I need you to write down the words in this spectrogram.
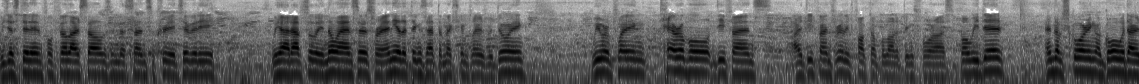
We just didn't fulfill ourselves in the sense of creativity. We had absolutely no answers for any of the things that the Mexican players were doing. We were playing terrible defense. Our defense really fucked up a lot of things for us. But we did end up scoring a goal with our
